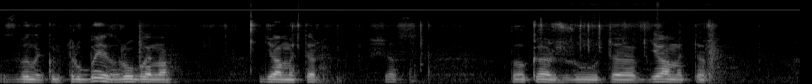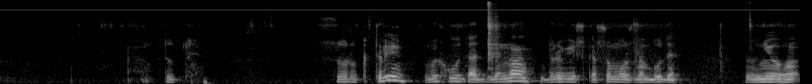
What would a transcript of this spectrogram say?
З великої труби зроблена. Діаметр. Зараз покажу. Так, діаметр. Тут 43 виходить, длина дровішка, що можна буде в нього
